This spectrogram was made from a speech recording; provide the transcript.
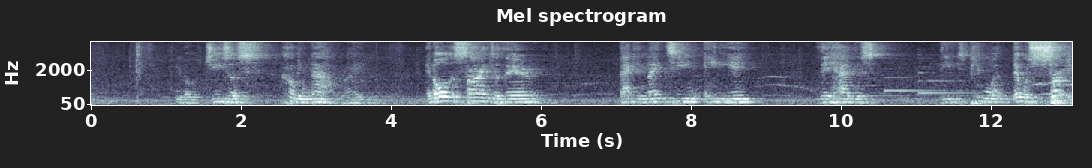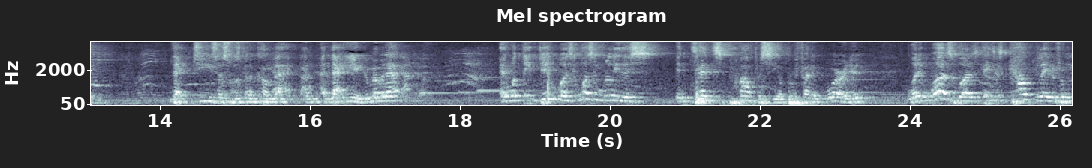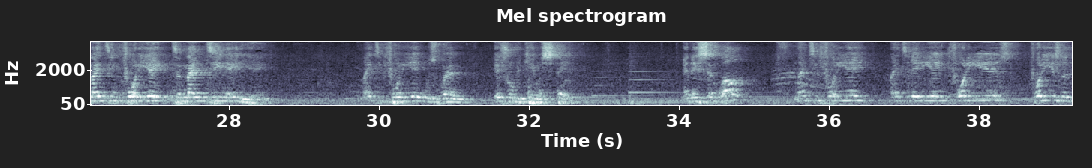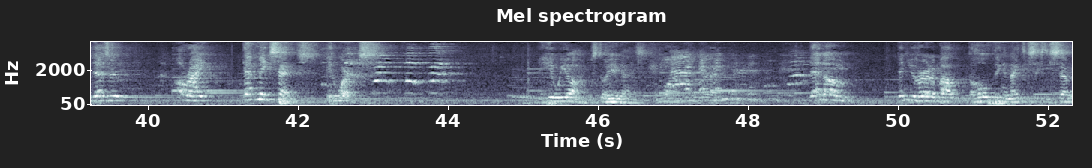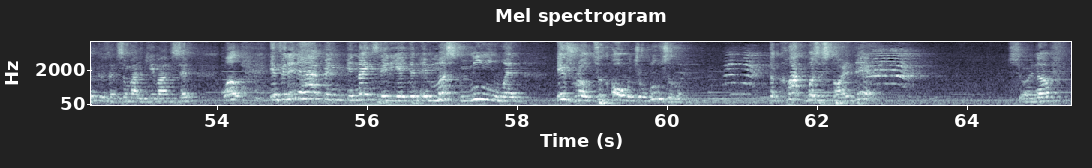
you know, Jesus coming now, right? And all the signs are there. Back in 1988, they had this, these people, they were certain that Jesus was going to come back and, and that year. You remember that? And what they did was, it wasn't really this intense prophecy or prophetic word. It, what it was, was they just calculated from 1948 to 1988. 1948 was when Israel became a state. And they said, well, 1948, 1988, 40 years, 40 years in the desert. All right, that makes sense. It works. And here we are. We're still here, guys. Then, um, then you heard about the whole thing in 1967 because then somebody came out and said, well, if it didn't happen in 1988, then it must mean when Israel took over Jerusalem. The clock wasn't started there. Sure enough,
